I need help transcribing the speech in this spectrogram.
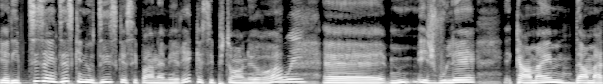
Il y a des petits indices qui nous disent que c'est pas en Amérique, que c'est plutôt en Europe. Oui. et je voulais quand même dans ma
